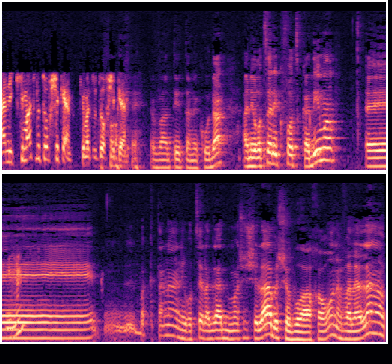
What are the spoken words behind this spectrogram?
אני כמעט בטוח שכן, כמעט בטוח שכן. אוקיי, הבנתי את הנקודה. אני רוצה לקפוץ קדימה. בקטנה אני רוצה לגעת במשהו שלא היה בשבוע האחרון, אבל עלה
